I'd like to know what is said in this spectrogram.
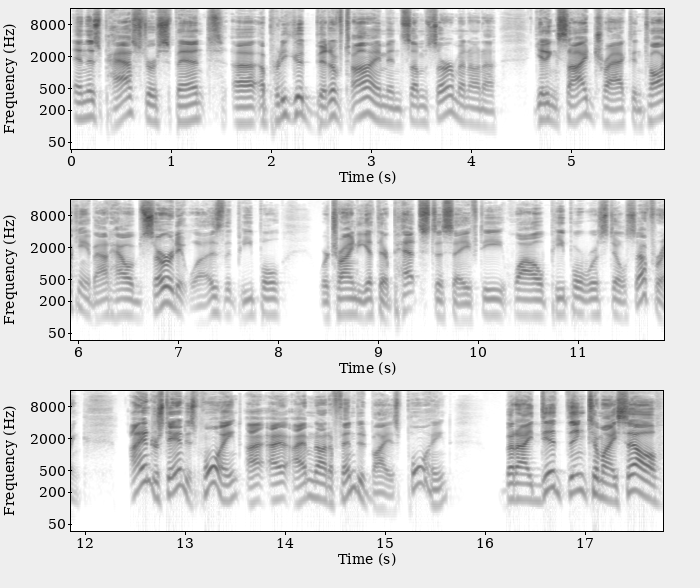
And this pastor spent uh, a pretty good bit of time in some sermon on a getting sidetracked and talking about how absurd it was that people were trying to get their pets to safety while people were still suffering. I understand his point. I, I, I'm not offended by his point. But I did think to myself,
